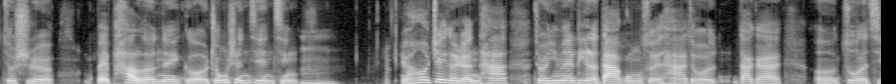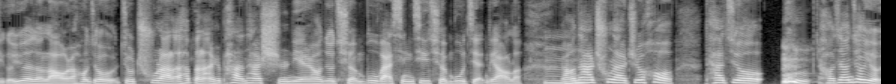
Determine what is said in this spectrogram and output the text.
就是被判了那个终身监禁。嗯然后这个人他就是因为立了大功，所以他就大概呃坐了几个月的牢，然后就就出来了。他本来是判了他十年，然后就全部把刑期全部减掉了。嗯，然后他出来之后，他就 好像就有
